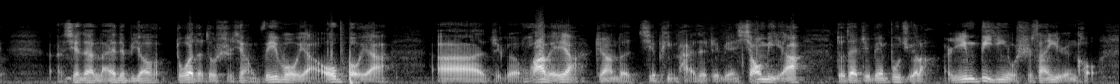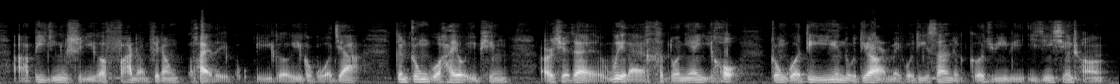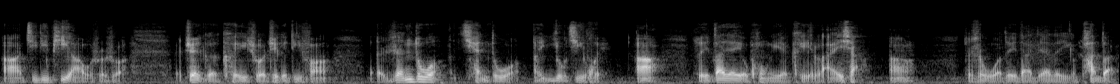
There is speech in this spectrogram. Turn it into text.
呃现在来的比较多的都是像 vivo 呀、OPPO 呀啊这个华为呀这样的一些品牌在这边，小米啊。都在这边布局了，因为毕竟有十三亿人口啊，毕竟是一个发展非常快的一个一个一个国家，跟中国还有一拼，而且在未来很多年以后，中国第一，印度第二，美国第三，这个格局已已经形成啊，GDP 啊，我说说，这个可以说这个地方，呃，人多钱多啊，有机会啊，所以大家有空也可以来一下啊，这是我对大家的一个判断。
